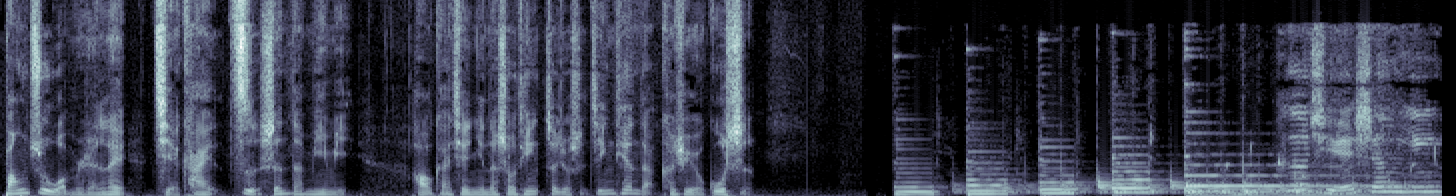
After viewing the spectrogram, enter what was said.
帮助我们人类解开自身的秘密。好，感谢您的收听，这就是今天的科学有故事。科学声音。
